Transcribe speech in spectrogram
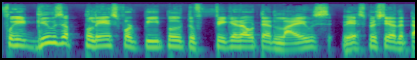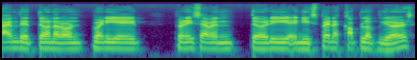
For it gives a place for people to figure out their lives, especially at the time they turn around 28, 27, 30, and you spend a couple of years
